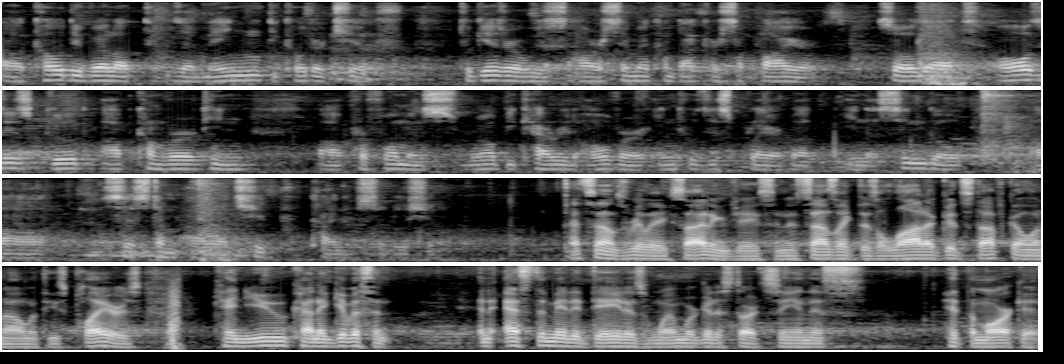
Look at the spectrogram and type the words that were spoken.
uh, co-developed the main decoder chip together with our semiconductor supplier, so that all this good up converting uh, performance will be carried over into this player, but in a single uh, system uh, chip kind of solution. That sounds really exciting, Jason. It sounds like there's a lot of good stuff going on with these players. Can you kind of give us an, an estimated date as when we're going to start seeing this hit the market?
